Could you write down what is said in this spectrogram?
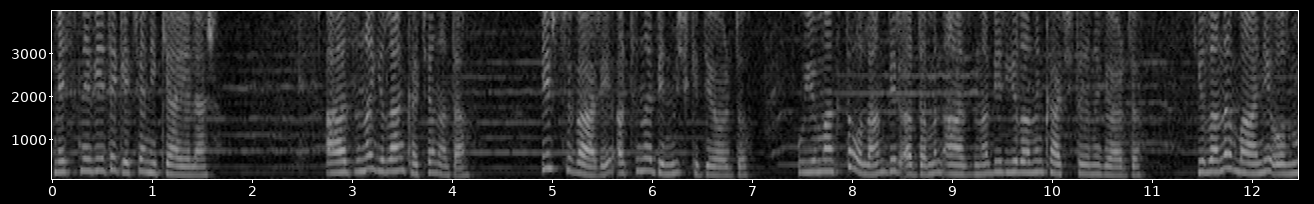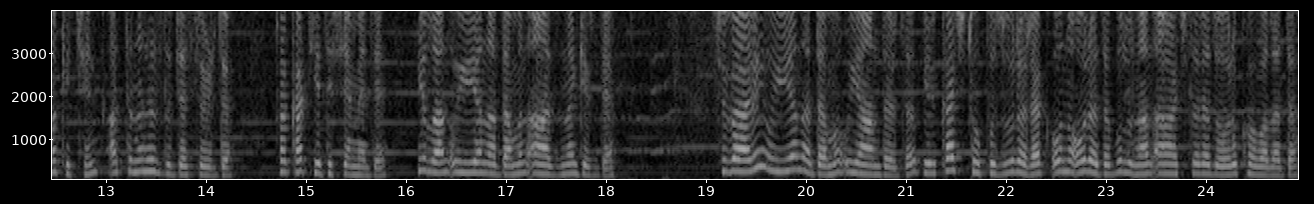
Mesnevi'de geçen hikayeler. Ağzına yılan kaçan adam. Bir süvari atına binmiş gidiyordu. Uyumakta olan bir adamın ağzına bir yılanın kaçtığını gördü. Yılana mani olmak için atını hızlıca sürdü. Fakat yetişemedi. Yılan uyuyan adamın ağzına girdi. Süvari uyuyan adamı uyandırdı. Birkaç topuz vurarak onu orada bulunan ağaçlara doğru kovaladı.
